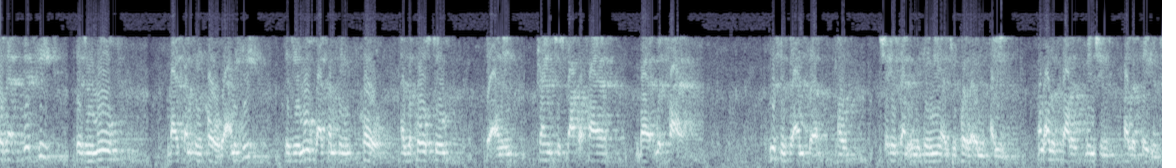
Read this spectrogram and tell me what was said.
so that this heat is removed by something cold. The heat is removed by something cold, as opposed to yani, trying to stop a fire by, with fire. This is the answer of Shaykh Islam ibn Taymiyyah as reported by Ibn Qayyim. And other scholars mention other statements.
